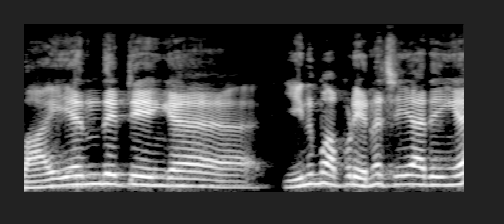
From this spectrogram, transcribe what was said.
பயந்துட்டீங்க. இனிமே அப்படி என்ன செய்யாதீங்க?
